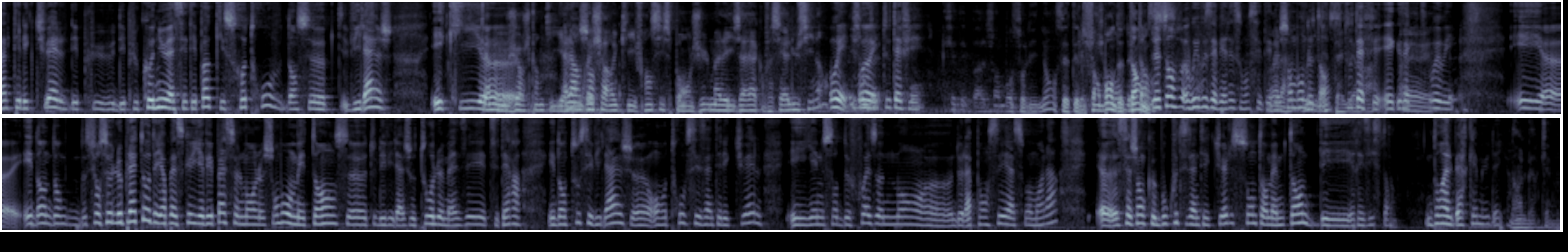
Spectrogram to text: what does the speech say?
intellectuels des plus, des plus connus à cette époque qui se retrouvent dans ce village et qui... Euh, Georges Cantillas, alors, André Charuki, Francis Pont, Jules Malé-Isaac, enfin c'est hallucinant. Oui, tout à fait. C'était pas le chambon Solignon, c'était le Le chambon chambon de de Tence. Le temps, oui, vous avez raison, c'était Voilà, le chambon de Tence, tout à fait, exact, Ouais. oui, oui. Et, euh, donc, sur le plateau d'ailleurs, parce qu'il n'y avait pas seulement le Chambon, mais Tence, euh, tous les villages autour, le Mazet, etc. Et dans tous ces villages, euh, on retrouve ces intellectuels, et il y a une sorte de foisonnement euh, de la pensée à ce moment-là, sachant que beaucoup de ces intellectuels sont en même temps des résistants, dont Albert Camus d'ailleurs. dans Albert Camus.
